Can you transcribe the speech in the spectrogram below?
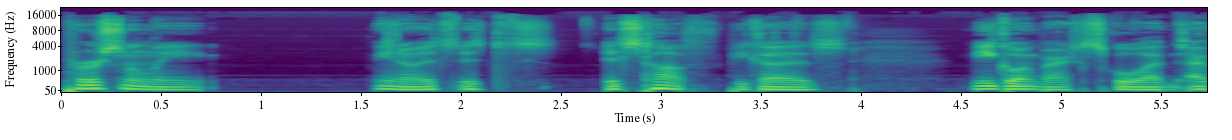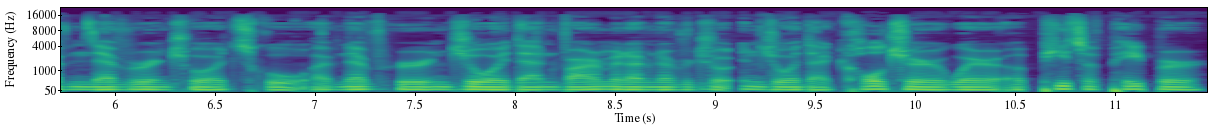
personally, you know, it's it's it's tough because me going back to school, I've I've never enjoyed school. I've never enjoyed that environment. I've never jo- enjoyed that culture where a piece of paper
